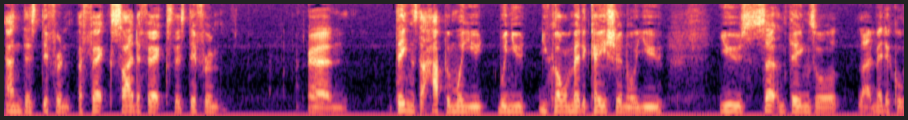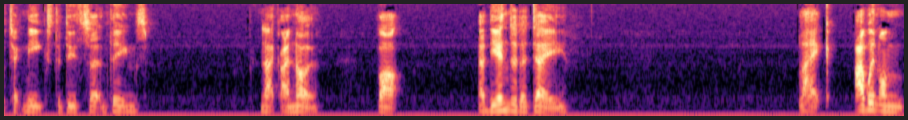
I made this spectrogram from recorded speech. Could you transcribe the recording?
and there's different effects, side effects. There's different um, things that happen when you when you you go on medication or you use certain things or like medical techniques to do certain things like I know. But at the end of the day like I went on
